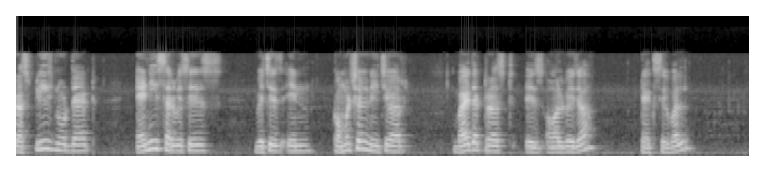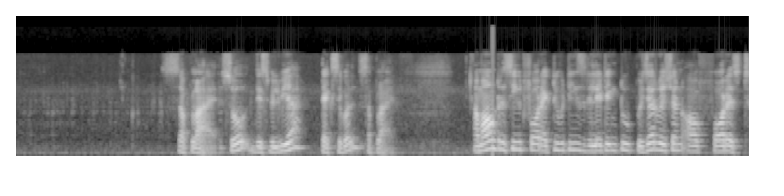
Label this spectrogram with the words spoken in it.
trust. Please note that any services which is in commercial nature by the trust is always a taxable supply. So this will be a taxable supply. Amount received for activities relating to preservation of forest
